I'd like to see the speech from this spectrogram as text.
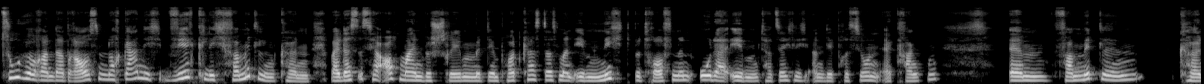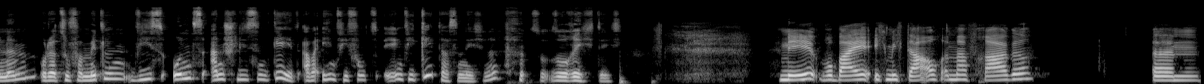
Zuhörern da draußen noch gar nicht wirklich vermitteln können, weil das ist ja auch mein Bestreben mit dem Podcast, dass man eben nicht Betroffenen oder eben tatsächlich an Depressionen erkranken ähm, vermitteln können oder zu vermitteln, wie es uns anschließend geht. Aber irgendwie, irgendwie geht das nicht, ne? So, so richtig. Nee, wobei ich mich da auch immer frage, ähm,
